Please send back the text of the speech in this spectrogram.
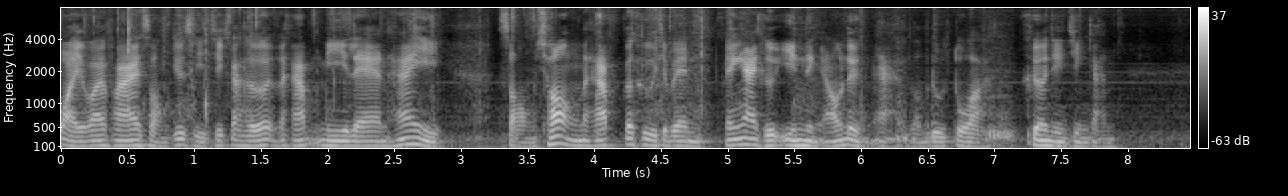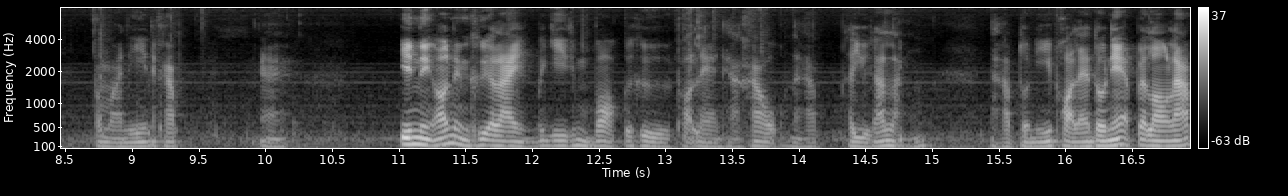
ปล่อย Wi-Fi 2.4 GHz นะครับมีแลนให้ 2 ช่องนะครับ ก็คือจะเป็นง่ายๆคือ in 1 out 1อะเรามาดูตัวเครื่องจริง ๆ กัน ประมาณนี้นะครับอ่า in 1 out 1คืออะไรเมื่อกี้ที่ผมบอกก็คือพอร์ตแลนขาเข้านะครับถ้าอยู่ด้านหลังนะครับตัวนี้พอร์ตแลนตัวเนี้ยไปรองรับ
